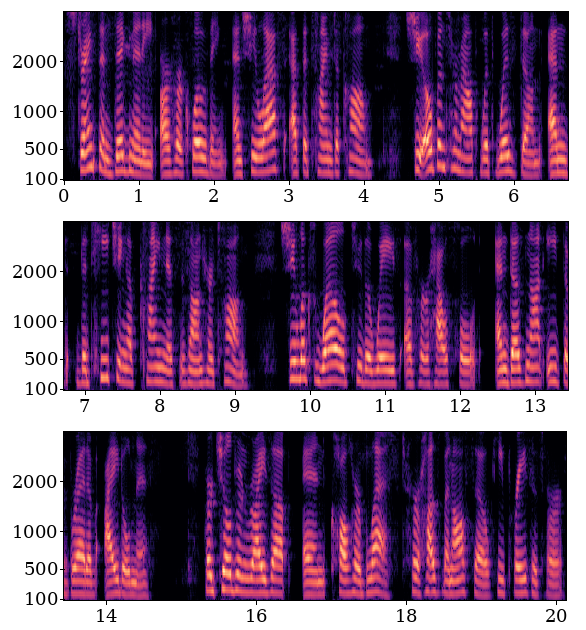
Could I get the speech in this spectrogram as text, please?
Strength and dignity are her clothing, and she laughs at the time to come. She opens her mouth with wisdom, and the teaching of kindness is on her tongue. She looks well to the ways of her household, and does not eat the bread of idleness. Her children rise up and call her blessed. Her husband also, he praises her.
